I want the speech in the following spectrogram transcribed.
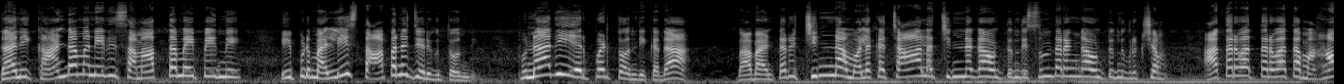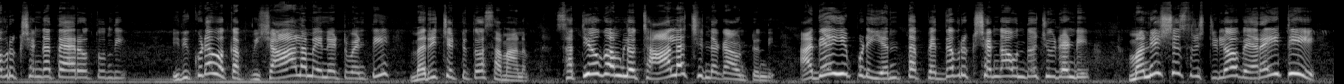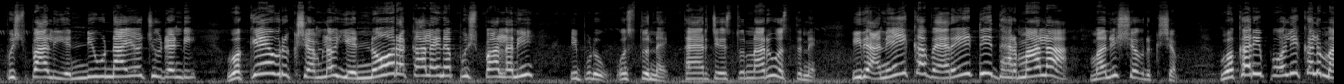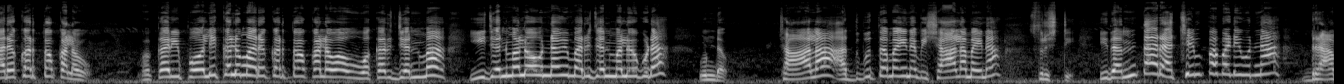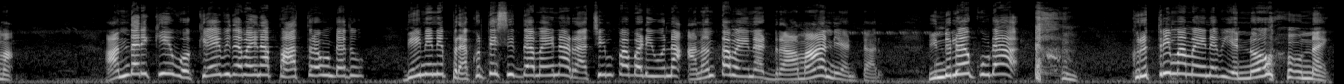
దాని కాండం అనేది సమాప్తమైపోయింది. ఇప్పుడు మళ్ళీ స్థాపన జరుగుతోంది. పునాది ఏర్పడుతోంది కదా. బాబా అంటారు చిన్న మొలక చాలా చిన్నగా ఉంటుంది సుందరంగా ఉంటుంది వృక్షం. ఆ తర్వాత తర్వాత మహావృక్షంగా తయారవుతుంది. ఇది కూడా ఒక విశాలమైనటువంటి మర్రి చెట్టుతో సమానం. సత్యుగంలో చాలా చిన్నగా ఉంటుంది. అదే ఇప్పుడు ఎంత పెద్ద వృక్షంగా ఉందో చూడండి. మనుష్య సృష్టిలో వెరైటీ పుష్పాలు ఎన్ని ఉన్నాయో చూడండి. ఒకే వృక్షంలో ఎన్నో రకాలైన పుష్పాలని ఇప్పుడు వస్తున్నాయి. తయారు చేస్తున్నారు వస్తున్నాయి. ఇది అనేక వెరైటీ ధర్మాల మనుష్య వృక్షం. ఒకరి పోలికలు మరొకరితో కలవు. ఒకరి పోలికలు మరొకరితో కలవవు. ఒకరి జన్మ ఈ జన్మలో ఉన్నవి మరు జన్మలో కూడా ఉండవు. చాలా అద్భుతమైన విశాలమైన సృష్టి. ఇదంతా రచింపబడి ఉన్న డ్రామా. అందరికీ ఒకే విధమైన పాత్ర ఉండదు. దీనిని ప్రకృతి సిద్ధమైన రచింపబడి ఉన్న అనంతమైన డ్రామా అని అంటారు. ఇందులో కూడా కృత్రిమమైనవి ఎన్నో ఉన్నాయి.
